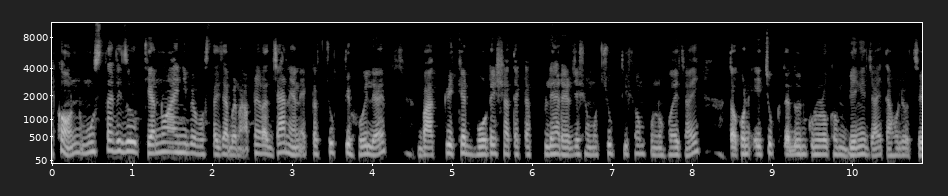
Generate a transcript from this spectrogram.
এখন মুস্তাফিজুর কেন আইনি ব্যবস্থায় যাবে না? আপনারা জানেন, একটা চুক্তি হইলে বা ক্রিকেট বোর্ডের সাথে একটা প্লেয়ারের যে সময় চুক্তি সম্পূর্ণ হয়ে যায়, তখন এই চুক্তিটা যদি কোনো রকম ভেঙে যায়, তাহলে হচ্ছে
